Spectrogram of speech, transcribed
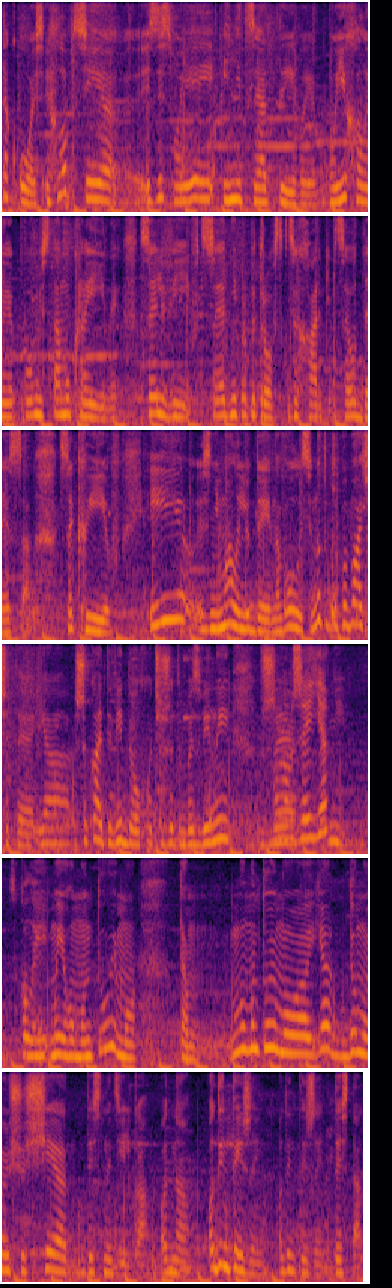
Так ось, і хлопці е, зі своєї ініціативи поїхали по містам України. Це Львів, це Дніпропетровськ, це Харків, це Одеса, це Київ. І знімали людей на вулиці. Ну, тобто, побачите, я шукайте відео, хочу жити без війни. Вже Воно вже є? ні. Коли? Ми, ми його монтуємо. Там ми монтуємо. Я думаю, що ще десь неділька. Одна, один тиждень, один тиждень, десь так.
